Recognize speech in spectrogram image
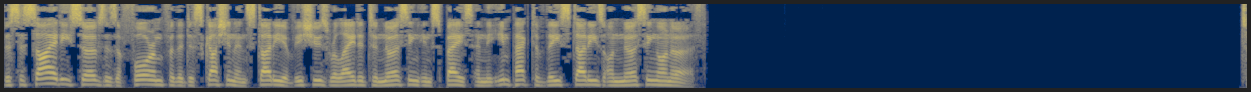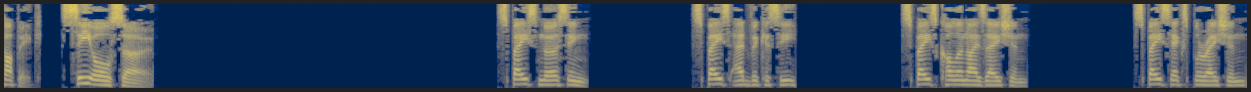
The Society serves as a forum for the discussion and study of issues related to nursing in space and the impact of these studies on nursing on Earth. See also. Space nursing. Space advocacy. Space colonization. Space exploration.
